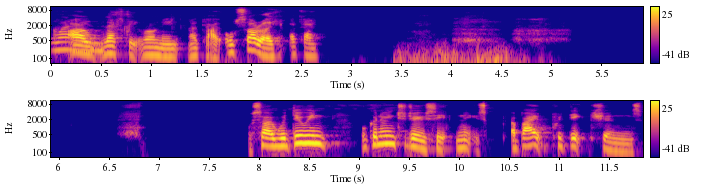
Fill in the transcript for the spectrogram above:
Oh, left it running. Okay. Oh, sorry. Okay. So we're doing we're going to introduce it, and it's about predictions.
